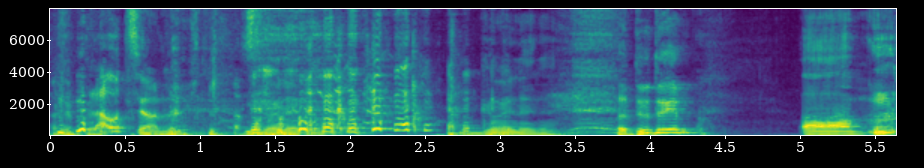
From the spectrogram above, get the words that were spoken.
Also Plauze anleuchten lassen. Geil, Alter. Geil, du drin? Ähm,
